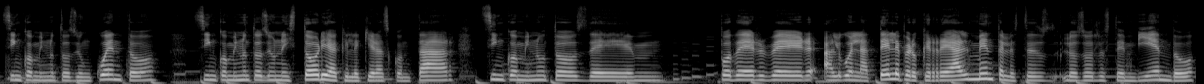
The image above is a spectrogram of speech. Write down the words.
Cinco minutos de un cuento, cinco minutos de una historia que le quieras contar, cinco minutos de mm, poder ver algo en la tele, pero que realmente los dos lo estén viendo.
